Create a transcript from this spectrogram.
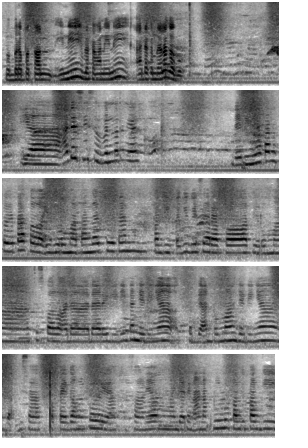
beberapa tahun ini belakangan ini ada kendala gak Bu? ya ada sih sebenarnya. Jadinya kan kita kalau ibu rumah tangga tuh kan pagi-pagi biasa repot di rumah. Terus kalau ada dari gini kan jadinya kerjaan rumah jadinya nggak bisa kepegang full ya. Soalnya ngajarin anak dulu pagi-pagi.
